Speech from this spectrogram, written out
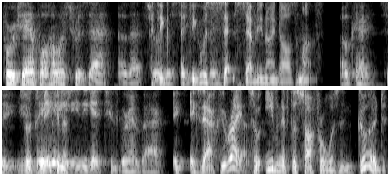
For example, how much was that? Uh, that i think i think it was paid? $79 a month Okay, so you, So it's making us- 80 to get two grand back. Exactly right Yeah. so even if the software wasn't good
